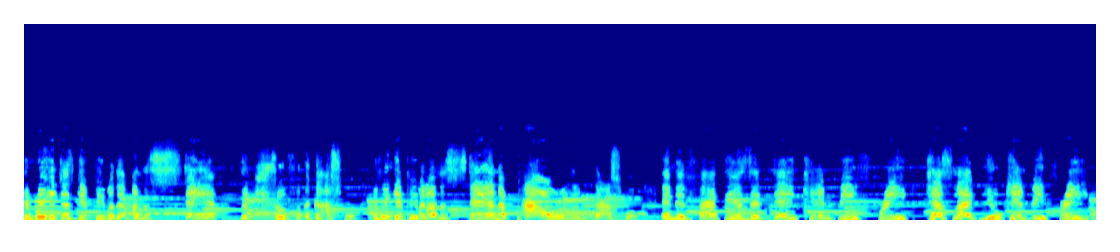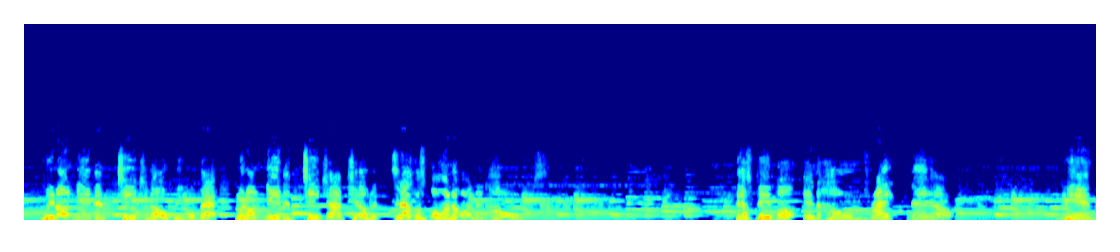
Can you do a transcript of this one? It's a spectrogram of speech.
If we could just get people to understand the truth of the gospel, if we can get people to understand the power of the gospel, and the fact is that they can be free just like you can be free. We don't need to teach and hold people back. We don't need to teach our children. See, that's what's going on in homes. There's people in homes right now being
